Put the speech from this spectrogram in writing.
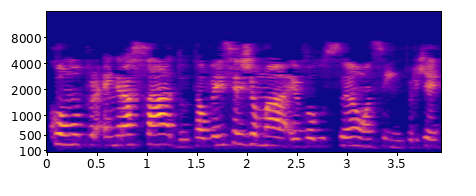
como é engraçado, talvez seja uma evolução assim, porque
